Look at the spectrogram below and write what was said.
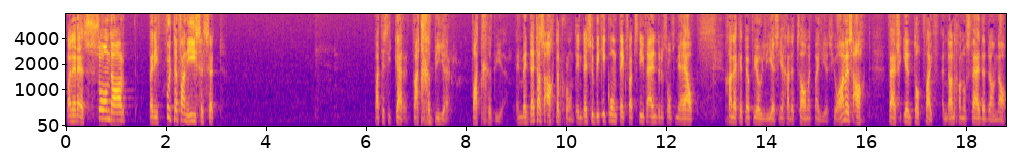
Wanneer 'n sondaar by die voete van Jesus sit. Wat is die kern? Wat gebeur? Wat gebeur? En met dit as agtergrond en dit so 'n bietjie konteks wat Steve Andrews ons mee help, gaan ek dit nou vir jou lees. Jy gaan dit saam met my lees. Johannes 8 vers 1 tot 5 en dan gaan ons verder daarna.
